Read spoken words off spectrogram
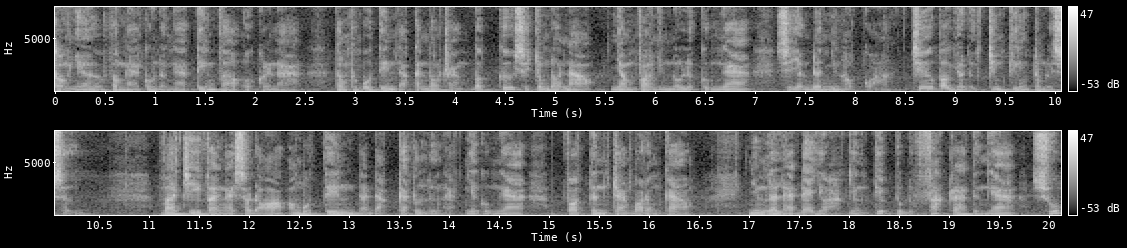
Còn nhớ vào ngày quân đội Nga tiến vào Ukraine, Tổng thống Putin đã cảnh báo rằng bất cứ sự chống đối nào nhằm vào những nỗ lực của Nga sẽ dẫn đến những hậu quả chưa bao giờ được chứng kiến trong lịch sử. Và chỉ vài ngày sau đó, ông Putin đã đặt các lực lượng hạt nhân của Nga vào tình trạng báo động cao. Những lời lẽ đe dọa hạt nhân tiếp tục được phát ra từ Nga suốt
